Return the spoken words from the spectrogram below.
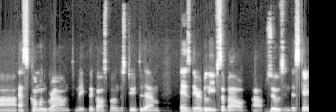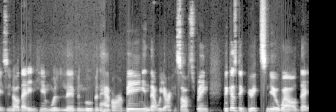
uh, as common ground to make the gospel understood to them is their beliefs about uh, Zeus in this case, you know, that in him we live and move and have our being, and that we are his offspring, because the Greeks knew well that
